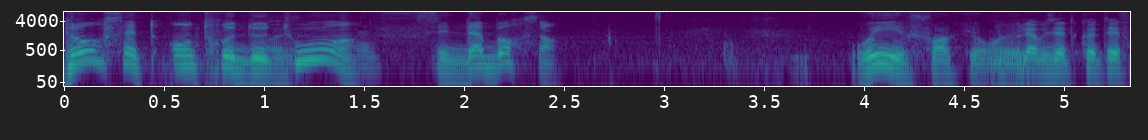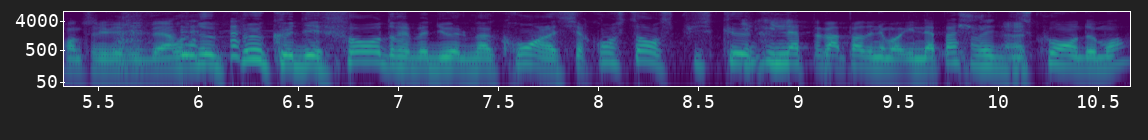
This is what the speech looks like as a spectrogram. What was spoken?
Dans cet entre-deux tours, c'est d'abord ça. Oui, je crois Donc là, vous êtes côté François-Olivier Gilbert on ne peut que défendre Emmanuel Macron en la circonstance, puisque... Il, il n'a pas, pardonnez-moi, il n'a pas changé de discours en deux mois?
